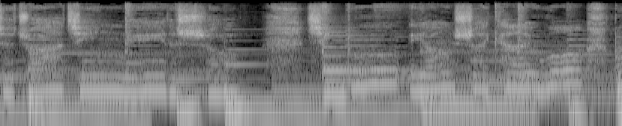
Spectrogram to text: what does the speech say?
着抓紧你的手，请不要甩开我，不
